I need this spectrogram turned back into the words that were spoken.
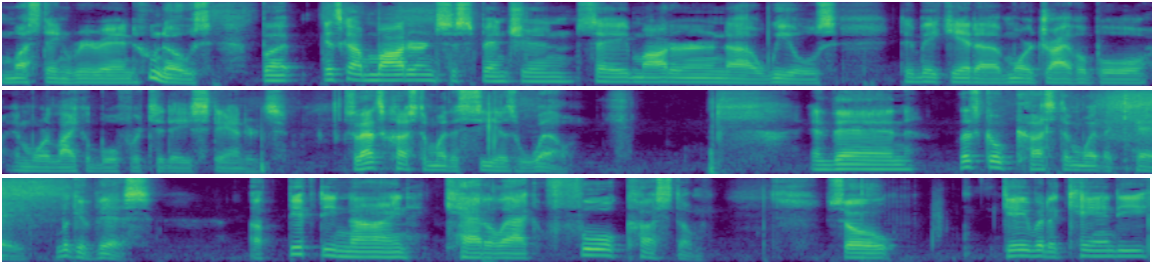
Mustang rear end. Who knows? But it's got modern suspension, say modern uh, wheels to make it uh, more drivable and more likable for today's standards. So that's custom with a C as well. And then let's go custom with a K. Look at this. A 59 Cadillac full custom. So gave it a candy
